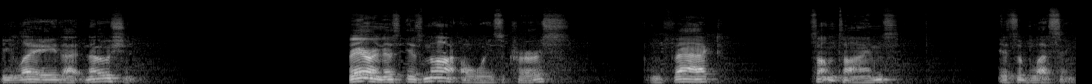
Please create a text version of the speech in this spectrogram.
belay that notion. Barrenness is not always a curse. In fact, sometimes it's a blessing.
